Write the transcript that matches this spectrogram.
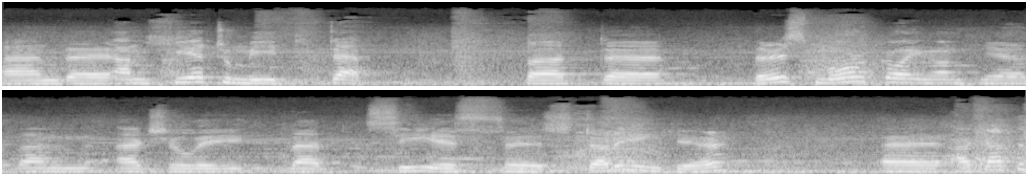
and uh, I'm here to meet Dep. But uh, there is more going on here than actually that she is uh, studying here. Uh, I got the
